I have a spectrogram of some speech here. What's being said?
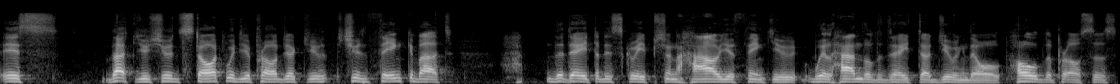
is that you should start with your project. You should think about the data description, how you think you will handle the data during the whole, whole the process,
